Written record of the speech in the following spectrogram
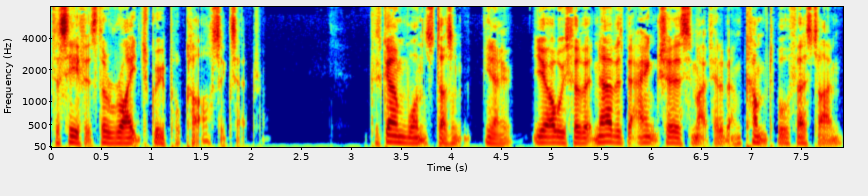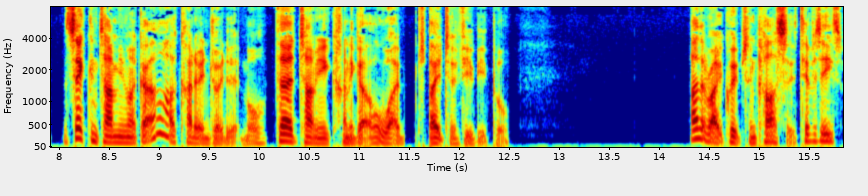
to see if it's the right group or class, etc. Because going once doesn't, you know, you always feel a bit nervous, a bit anxious, you might feel a bit uncomfortable the first time. The second time you might go, oh, I kind of enjoyed it a bit more. Third time you kind of go, oh, I spoke to a few people. Other right groups and class activities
